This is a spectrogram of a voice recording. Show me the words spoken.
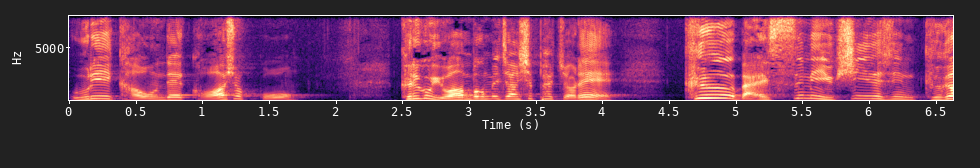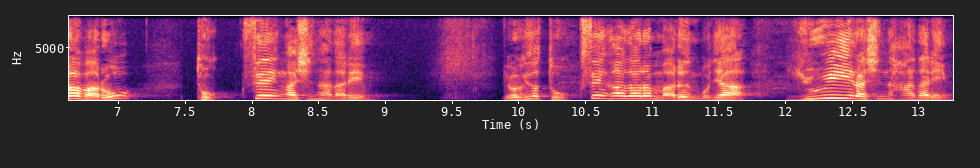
우리 가운데 거하셨고 그리고 요한복음 1장 18절에 그 말씀이 육신이 되신 그가 바로 독생하신 하나님. 여기서 독생하다는 말은 뭐냐? 유일하신 하나님.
